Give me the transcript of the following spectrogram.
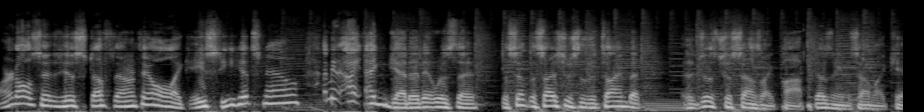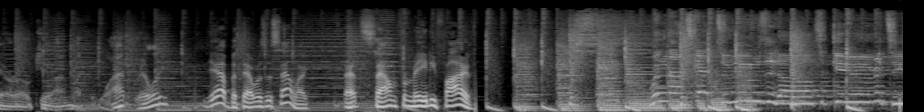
aren't all his stuff? Aren't they all like AC hits now? I mean, I, I get it. It was the the synthesizers of the time, but. It just just sounds like pop. It doesn't even sound like karaoke. I'm like, what? Really? Yeah, but that was the sound. Like that sound from '85. We're not scared to lose it all. Security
